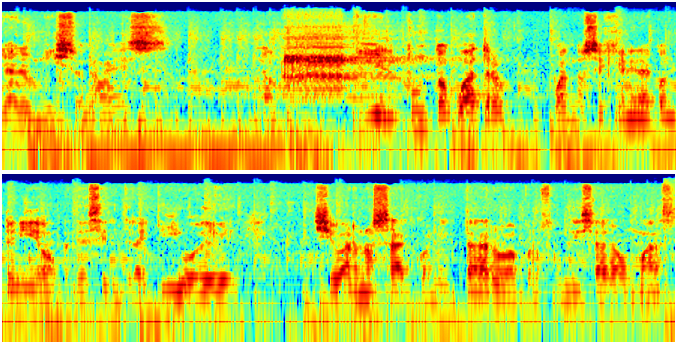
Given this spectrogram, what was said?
y al unísono es no. Y el punto 4, cuando se genera contenido, debe ser interactivo, debe llevarnos a conectar o a profundizar aún más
